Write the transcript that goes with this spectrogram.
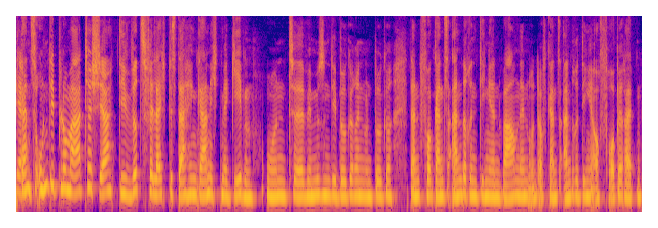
ja. ganz undiplomatisch, ja, die wird's vielleicht bis dahin gar nicht mehr geben. Und äh, wir müssen die Bürgerinnen und Bürger dann vor ganz anderen Dingen warnen und auf ganz andere Dinge auch vorbereiten.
